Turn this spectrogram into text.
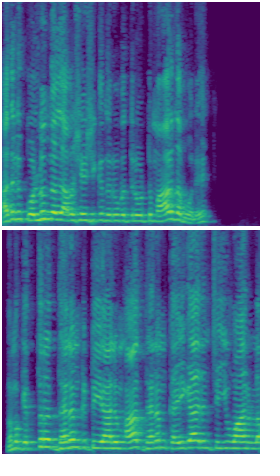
അതിൽ കൊള്ളുന്നത് അവശേഷിക്കുന്ന രൂപത്തിലോട്ട് മാറുന്ന പോലെ നമുക്ക് എത്ര ധനം കിട്ടിയാലും ആ ധനം കൈകാര്യം ചെയ്യുവാനുള്ള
